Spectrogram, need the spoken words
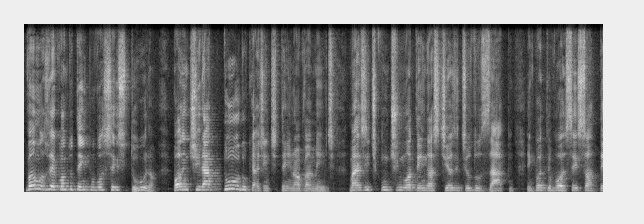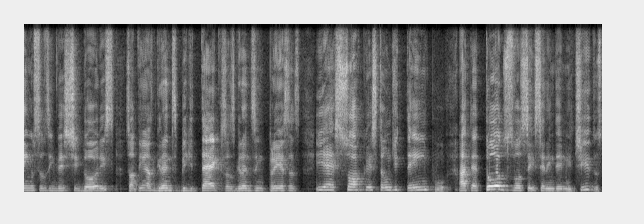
Vamos ver quanto tempo vocês duram. Podem tirar tudo que a gente tem novamente, mas a gente continua tendo as tias e tios do Zap, enquanto vocês só têm os seus investidores, só tem as grandes big techs, as grandes empresas, e é só questão de tempo até todos vocês serem demitidos,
